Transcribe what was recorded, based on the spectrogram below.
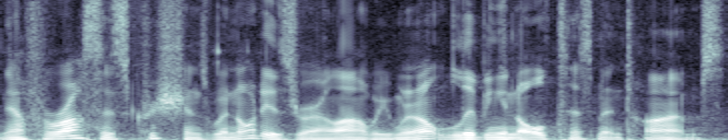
Now, for us as Christians, we're not Israel, are we? We're not living in Old Testament times.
